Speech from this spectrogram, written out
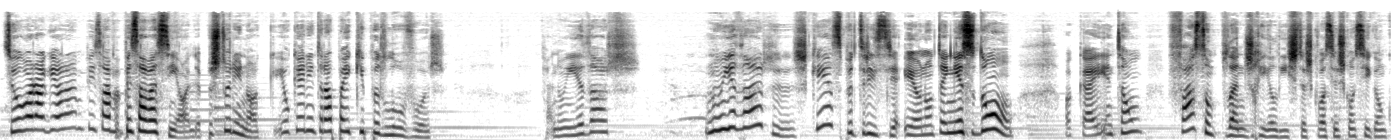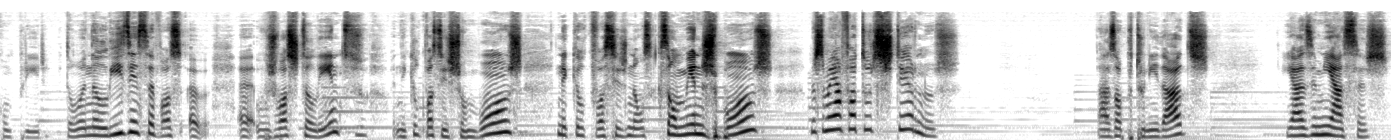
se eu agora, agora pensava, pensava assim: olha, Pastor Enoque, eu quero entrar para a equipa de louvor. Não ia dar. Não ia dar. Esquece, Patrícia. Eu não tenho esse dom. Ok? Então, façam planos realistas que vocês consigam cumprir. Então, analisem-se os vossos talentos, naquilo que vocês são bons, naquilo que vocês não, que são menos bons, mas também há fatores externos. Há as oportunidades e há as ameaças.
